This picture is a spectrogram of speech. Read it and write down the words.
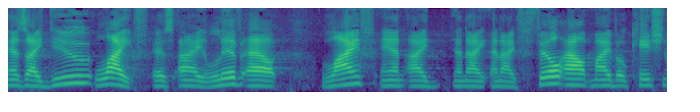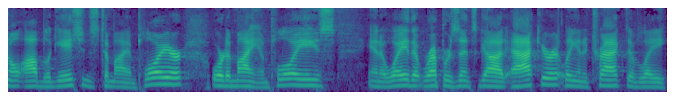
as I do life, as I live out life and I, and, I, and I fill out my vocational obligations to my employer or to my employees in a way that represents God accurately and attractively,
